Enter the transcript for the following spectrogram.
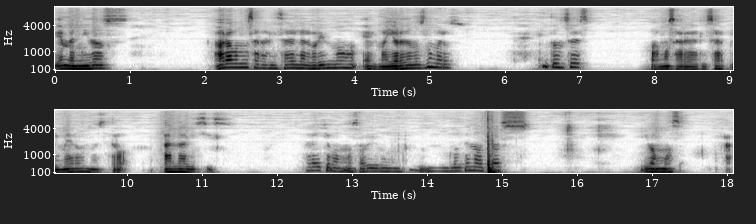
Bienvenidos. Ahora vamos a realizar el algoritmo el mayor de los números. Entonces, vamos a realizar primero nuestro análisis. Para ello vamos a abrir un, blog de notas y vamos a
